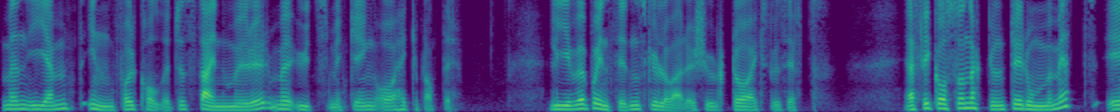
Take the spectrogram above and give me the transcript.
men gjemt innenfor collegets steinmurer med utsmykking og hekkeplanter. Livet på innsiden skulle være skjult og eksklusivt. Jeg fikk også nøkkelen til rommet mitt i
